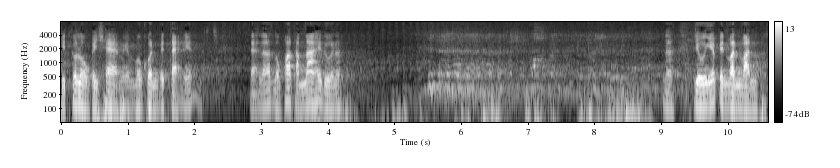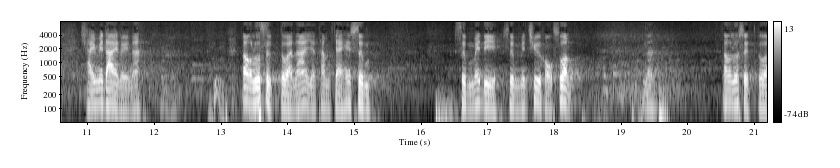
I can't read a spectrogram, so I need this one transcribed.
จิตก็ลงไปแช่เหมือนกันบางคนไปแตะเนี้ยแตะแล้วหลวงพ่อทำหน้าให้ดูนะนะอยู่อย่างเงี้ยเป็นวันๆใช้ไม่ได้เลยนะ ต้องรู้สึกตัวนะ อย่าทำใจให้ซึม ซึมไม่ดี ซึมเป็นชื่อของส้วมนะต้องรู้สึกตัว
